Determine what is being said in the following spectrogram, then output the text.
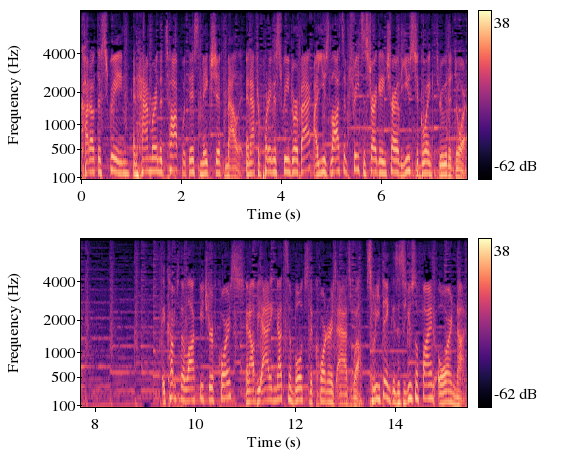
cut out the screen, and hammer in the top with this makeshift mallet. And after putting the screen door back, I used lots of treats to start getting Charlie used to going through the door. It comes with a lock feature, of course, and I'll be adding nuts and bolts to the corners as well. So what do you think? Is this a useful find or not?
